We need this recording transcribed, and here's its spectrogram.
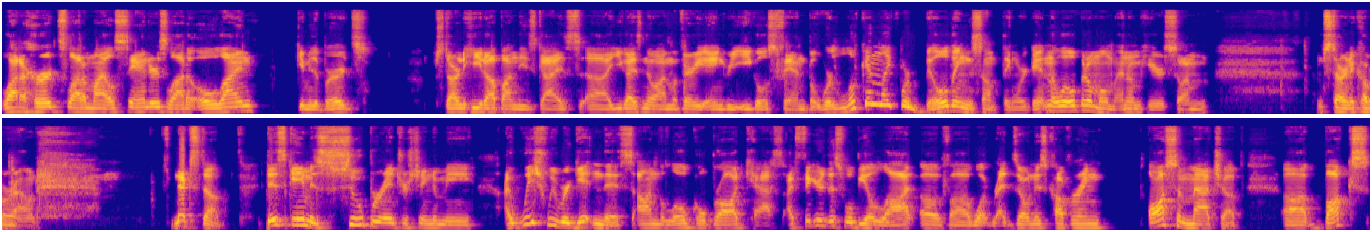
A lot of Hurts, a lot of Miles Sanders, a lot of O line. Give me the birds. Starting to heat up on these guys. Uh, you guys know I'm a very angry Eagles fan, but we're looking like we're building something. We're getting a little bit of momentum here, so I'm I'm starting to come around. Next up, this game is super interesting to me. I wish we were getting this on the local broadcast. I figured this will be a lot of uh, what Red Zone is covering. Awesome matchup. Uh, Bucks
